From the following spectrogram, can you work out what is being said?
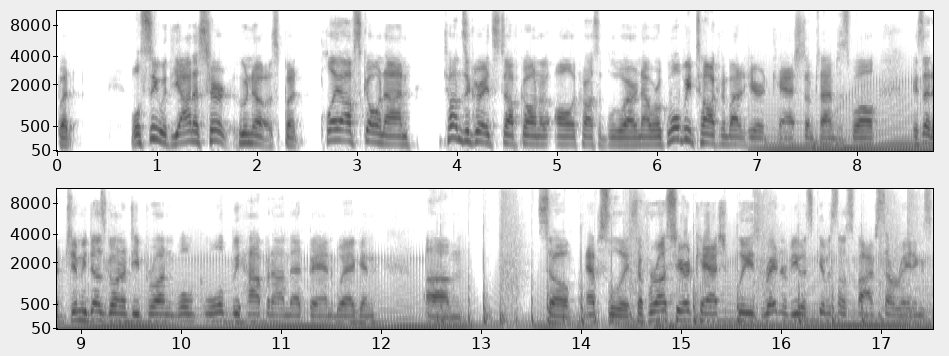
But we'll see with Giannis hurt. Who knows? But playoffs going on tons of great stuff going all across the Blue Wire Network. We'll be talking about it here at Cash sometimes as well. Like I said, if Jimmy does go on a deep run, we'll we'll be hopping on that bandwagon. Um, so absolutely. So for us here at Cash, please rate and review us. Give us those five star ratings.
